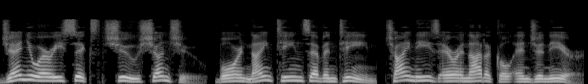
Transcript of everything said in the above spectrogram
January 6 – Xu Shunshou, born 1917, Chinese aeronautical engineer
